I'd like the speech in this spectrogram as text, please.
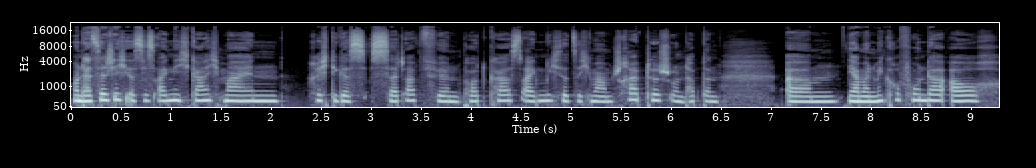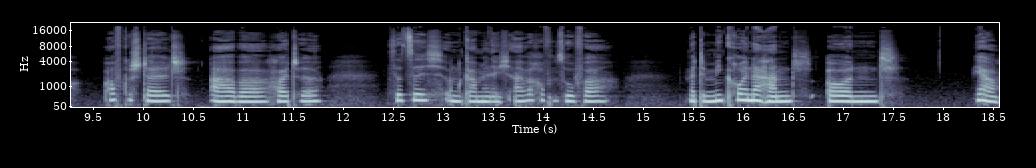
Und tatsächlich ist es eigentlich gar nicht mein richtiges Setup für einen Podcast. Eigentlich sitze ich immer am Schreibtisch und habe dann ähm, ja mein Mikrofon da auch aufgestellt. Aber heute sitze ich und gammel ich einfach auf dem Sofa mit dem Mikro in der Hand und ja,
